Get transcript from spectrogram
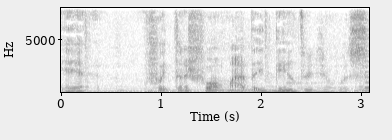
é, foi transformada aí dentro de você.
